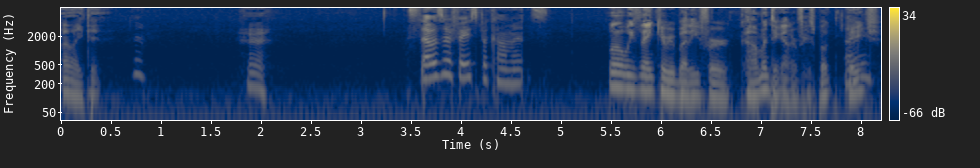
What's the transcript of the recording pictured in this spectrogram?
I liked it. So that was our Facebook comments. Well, we thank everybody for commenting on our Facebook Oh, yeah. page.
